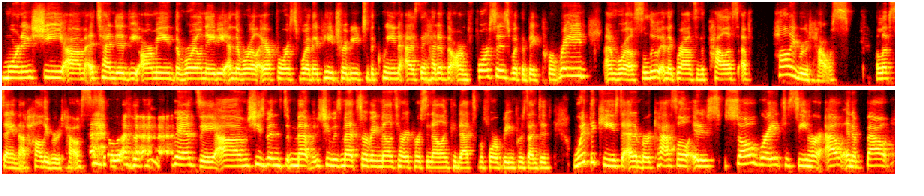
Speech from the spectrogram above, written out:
morning, she um, attended the Army, the Royal Navy, and the Royal Air Force, where they paid tribute to the Queen as the head of the armed forces with a big parade and royal salute in the grounds of the Palace of Holyrood House. I love saying that Holyrood House. So fancy. Um, she's been met. She was met serving military personnel and cadets before being presented with the keys to Edinburgh Castle. It is so great to see her out and about.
